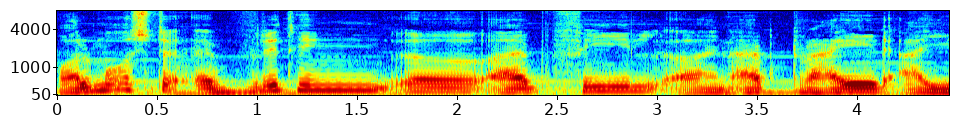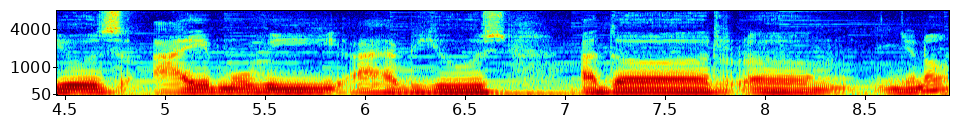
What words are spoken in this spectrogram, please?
almost everything uh, I feel and I've tried. I use iMovie. I have used other um, you know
